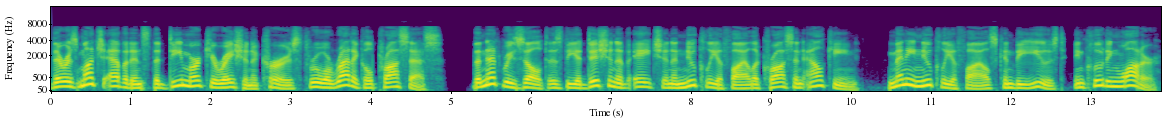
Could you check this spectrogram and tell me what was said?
There is much evidence that demercuration occurs through a radical process. The net result is the addition of H and a nucleophile across an alkene. Many nucleophiles can be used, including water.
